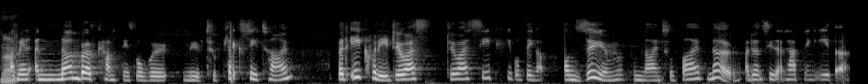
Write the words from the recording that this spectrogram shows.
No. I mean, a number of companies will wo- move to flexi time, but equally, do I do I see people being on Zoom from nine till five? No, I don't see that happening either.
